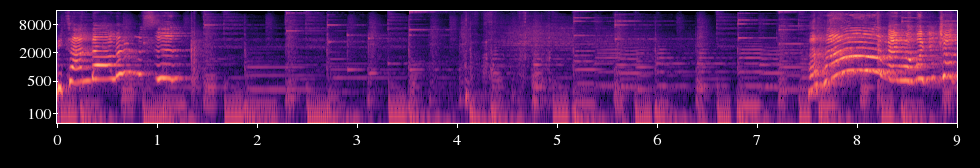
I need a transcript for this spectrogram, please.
Bir tane daha alır mısın? Ben havucu çok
